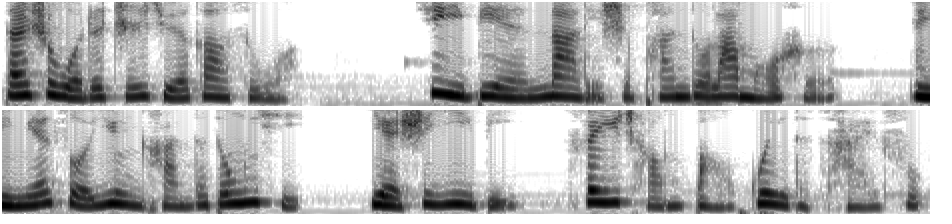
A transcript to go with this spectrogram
但是我的直觉告诉我，即便那里是潘多拉魔盒，里面所蕴含的东西也是一笔非常宝贵的财富。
